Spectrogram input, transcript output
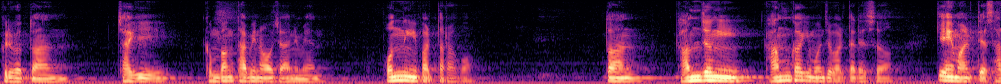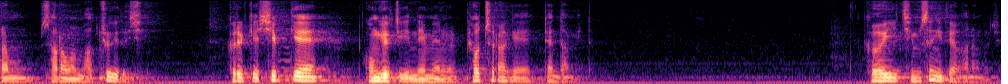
그리고 또한 자기 금방 답이 나오지 않으면 본능이 발달하고 또한 감정이 감각이 먼저 발달해서 게임할 때 사람 사람을 막 죽이듯이 그렇게 쉽게 공격적인 내면을 표출하게 된답니다. 거의 짐승이 되어가는 거죠.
